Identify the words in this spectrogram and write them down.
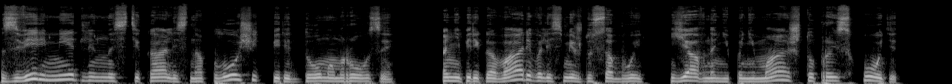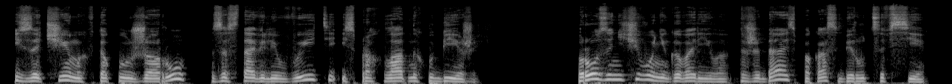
Звери медленно стекались на площадь перед домом Розы. Они переговаривались между собой, явно не понимая, что происходит, и зачем их в такую жару заставили выйти из прохладных убежищ. Роза ничего не говорила, дожидаясь, пока соберутся все.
